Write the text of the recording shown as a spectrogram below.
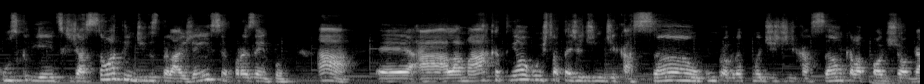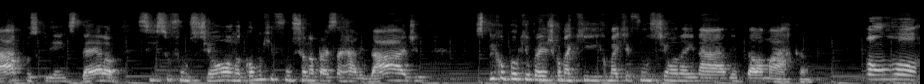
com os clientes que já são atendidos pela agência? Por exemplo, ah, é, a Lamarca tem alguma estratégia de indicação, algum programa de indicação que ela pode jogar para os clientes dela? Se isso funciona, como que funciona para essa realidade? Explica um pouquinho para a gente como é que, como é que funciona aí na, dentro da Lamarca. Bom, Rô,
